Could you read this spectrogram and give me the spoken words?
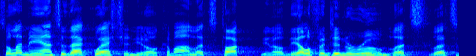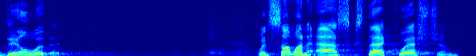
So let me answer that question. You know, come on, let's talk you know, the elephant in the room. Let's, let's deal with it. When someone asks that question,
